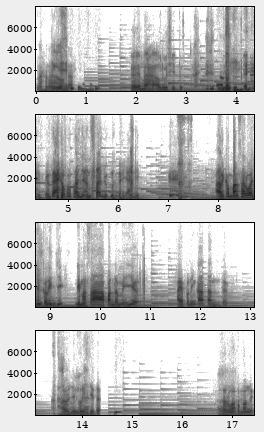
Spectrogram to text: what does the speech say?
nah nah iya eh, nah halus itu. nanti ada pertanyaan selanjutnya dari Ani Hari kembang sarua jeung kelinci di masa pandemi iya. Aya peningkatan tuh. Sarua jeung kelinci tuh. Eh, sarua kembang ge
